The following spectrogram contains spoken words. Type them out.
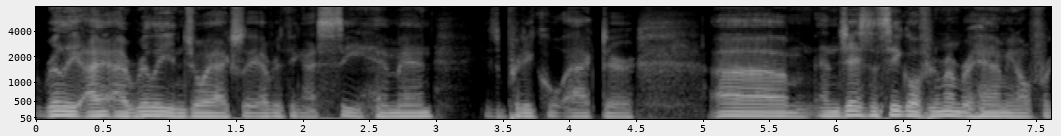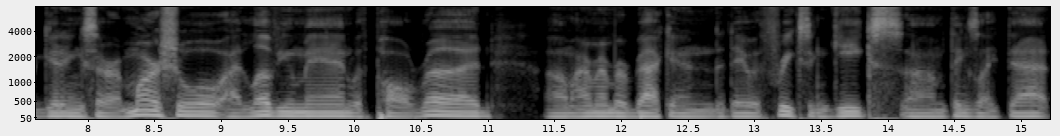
really, I, I really enjoy actually everything I see him in. He's a pretty cool actor. Um, and Jason Segel, if you remember him, you know, Forgetting Sarah Marshall, I Love You Man with Paul Rudd. Um, I remember back in the day with Freaks and Geeks, um, things like that.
